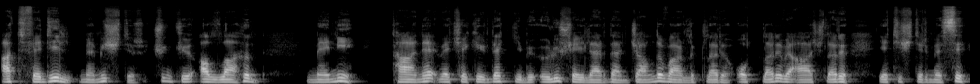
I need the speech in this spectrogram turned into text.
atfedilmemiştir. Çünkü Allah'ın meni, tane ve çekirdek gibi ölü şeylerden canlı varlıkları, otları ve ağaçları yetiştirmesi,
